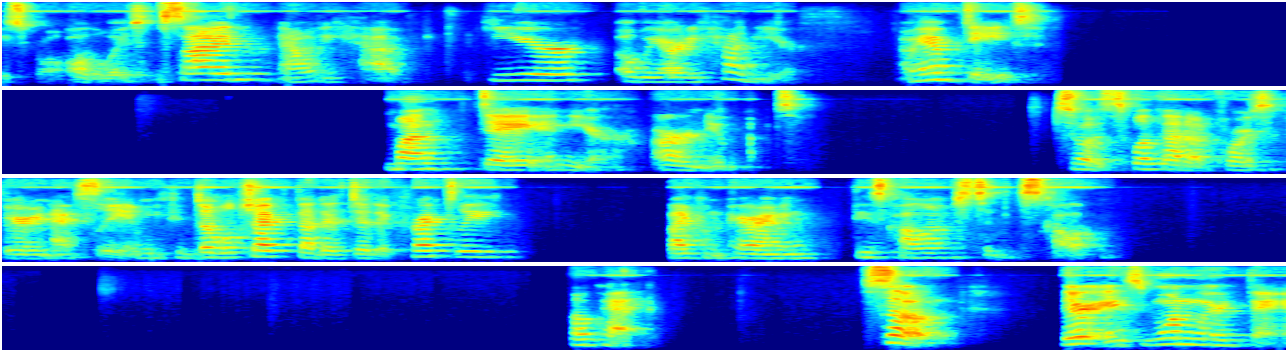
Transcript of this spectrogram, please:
We scroll all the way to the side. Now we have year. Oh, we already had year. Now we have date. Month, day, and year our new ones. So it split that up for us very nicely, and we can double check that it did it correctly by comparing these columns to this column. Okay. So there is one weird thing.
